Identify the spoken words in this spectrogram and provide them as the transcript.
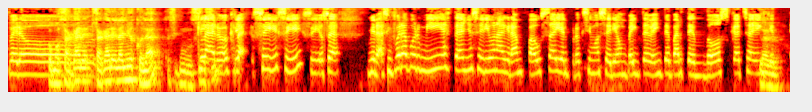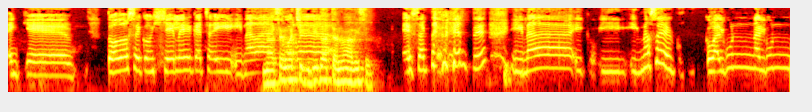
pero... Como sacar, sacar el año escolar, así como... claro, claro, sí, sí, sí, o sea, Mira, si fuera por mí, este año sería una gran pausa y el próximo sería un 2020 parte 2, ¿cachai? En, que, en que todo se congele, ¿cachai? Y nada. Nos hacemos chiquititos hasta nuevo aviso. Exactamente. Y nada, y, y, no sé, como algún, algún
